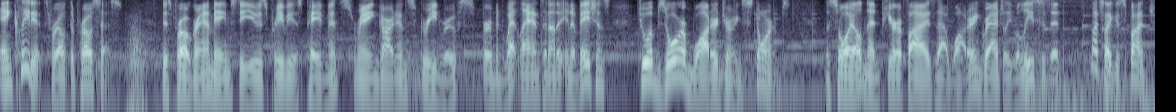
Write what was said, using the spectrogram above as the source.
and clean it throughout the process. This program aims to use pervious pavements, rain gardens, green roofs, urban wetlands, and other innovations to absorb water during storms. The soil then purifies that water and gradually releases it, much like a sponge.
